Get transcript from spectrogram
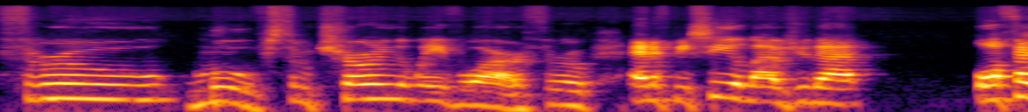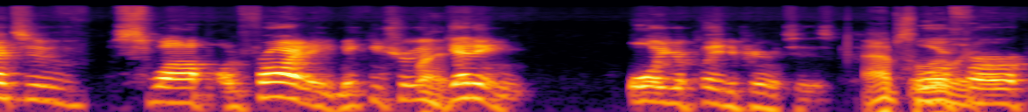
through moves, through churning the waiver wire, through NFBC allows you that offensive swap on Friday, making sure you're right. getting all your plate appearances. Absolutely. Or for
